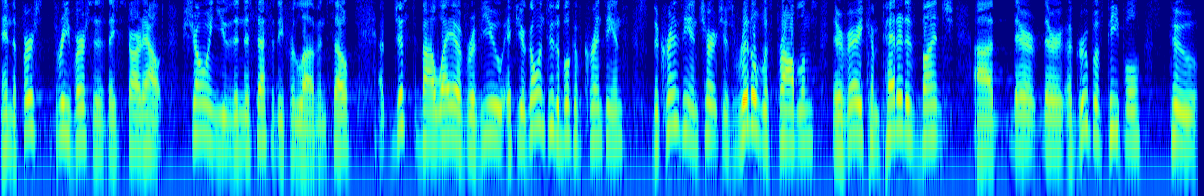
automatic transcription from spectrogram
And the first three verses, they start out showing you the necessity for love. And so, uh, just by way of review, if you're going through the book of Corinthians, the Corinthian church is riddled with problems. They're a very competitive bunch. Uh, they're, they're a group of people who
